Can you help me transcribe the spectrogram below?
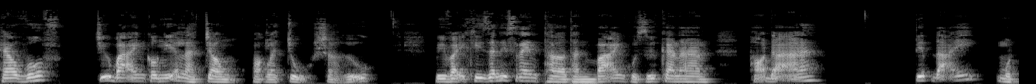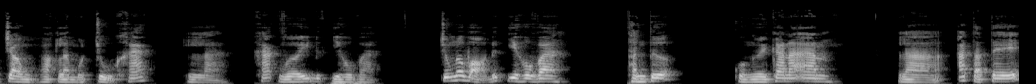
Theo Wolf, chữ ba anh có nghĩa là chồng hoặc là chủ sở hữu. Vì vậy khi dân Israel thờ thần ba anh của xứ Canaan, họ đã tiếp đãi một chồng hoặc là một chủ khác là khác với Đức Giê-hô-va. Chúng nó bỏ Đức Giê-hô-va, thần tượng của người Canaan là Atate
